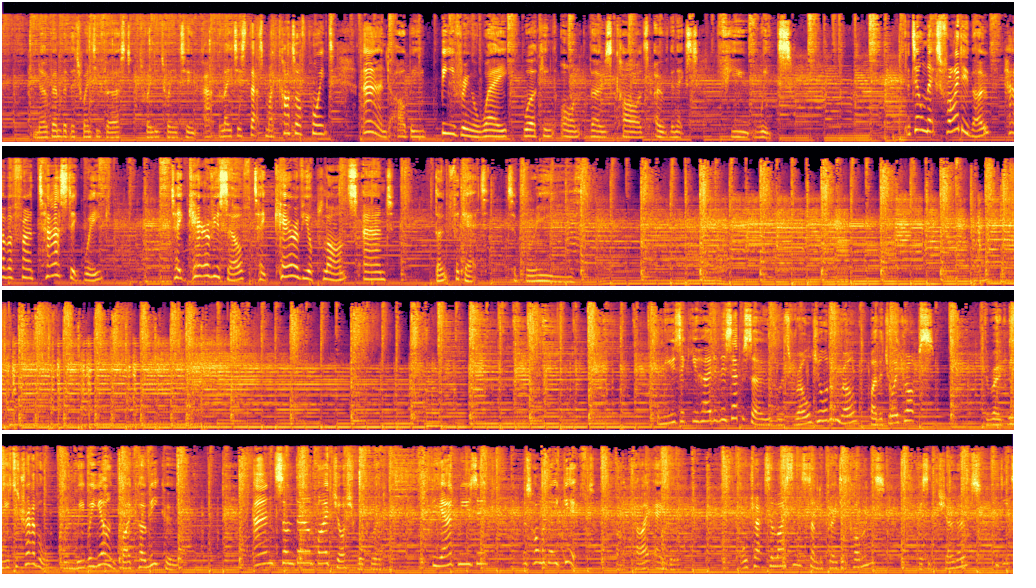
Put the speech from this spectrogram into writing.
November the 21st, 2022 at the latest. That's my cut-off point, and I'll be beavering away working on those cards over the next few weeks. Until next Friday, though, have a fantastic week. Take care of yourself, take care of your plants, and don't forget to breathe. Music you heard in this episode was Roll Jordan Roll by the Joy Drops, The Road We Used to Travel When We Were Young by Komiku, and Sundown by Josh Woodward. The ad music was Holiday Gift by Kai Engel. All tracks are licensed under Creative Commons. Visit the show notes for details.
